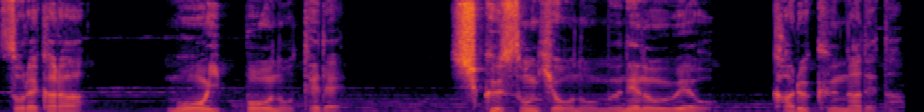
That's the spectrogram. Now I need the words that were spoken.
それからもう一方の手で祝孫氷の胸の上を軽く撫でた。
